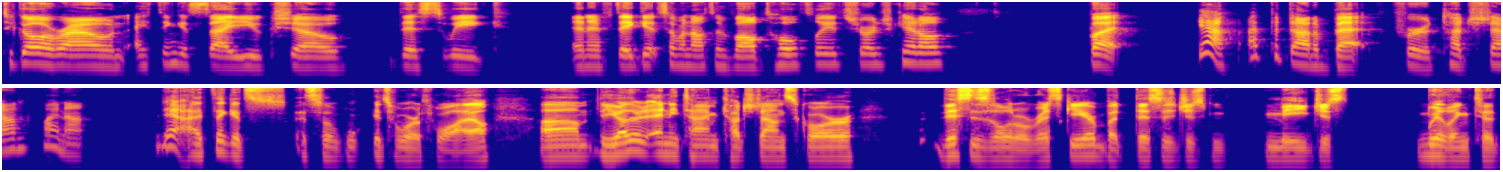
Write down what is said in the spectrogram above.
to go around? I think it's the Aiyuk show this week. And if they get someone else involved, hopefully it's George Kittle. But yeah, I put down a bet for a touchdown. Why not? Yeah, I think it's it's a it's worthwhile. Um, the other anytime touchdown scorer, this is a little riskier, but this is just me just willing to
